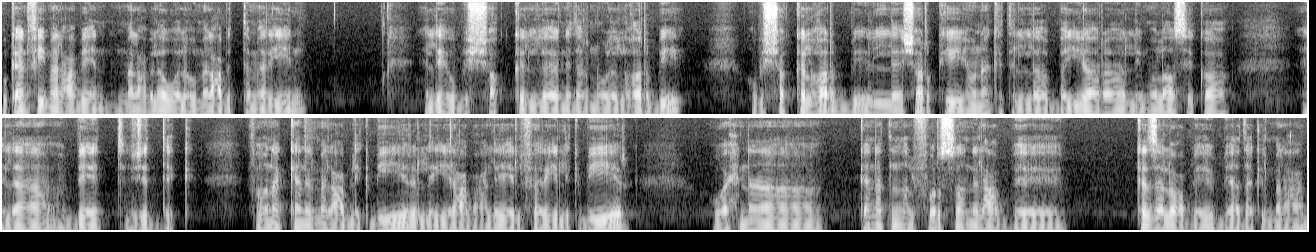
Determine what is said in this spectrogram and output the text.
وكان في ملعبين الملعب الأول هو ملعب التمارين اللي هو بالشق نقدر نقول الغربي. وبالشق الغربي الشرقي هناك البيارة اللي ملاصقة إلى بيت جدك. فهناك كان الملعب الكبير اللي يلعب عليه الفريق الكبير وإحنا كانت لنا الفرصة نلعب كذا لعبة بهذاك الملعب.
